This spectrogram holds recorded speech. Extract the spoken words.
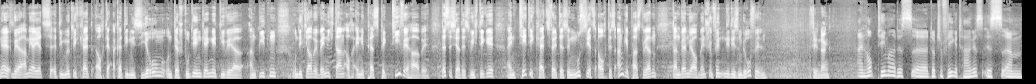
Ja, wir haben ja jetzt äh, die Möglichkeit auch der Akademisierung und der Studiengänge, die wir anbieten. Und ich glaube, wenn ich dann auch eine Perspektive habe, das ist ja das Wichtige, ein Tätigkeitsfeld, deswegen muss jetzt auch das angepasst werden, dann werden wir auch Menschen finden, die diesen Beruf wählen. Vielen Dank. Ein Hauptthema des äh, Deutschen Pflegetages ist ähm,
